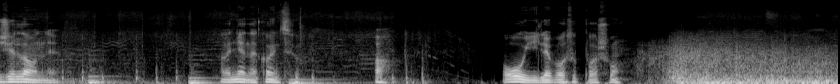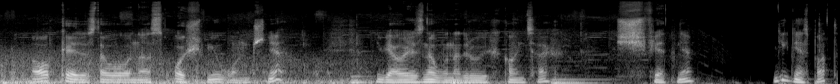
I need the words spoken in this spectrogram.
Zielony. Ale nie na końcu. O, o, ile osób poszło. Okej, zostało nas ośmiu łącznie. I białe jest znowu na drugich końcach. Świetnie. Nikt nie spadł.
